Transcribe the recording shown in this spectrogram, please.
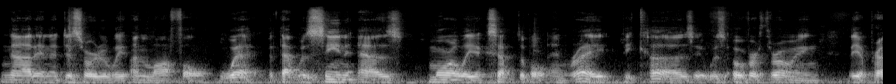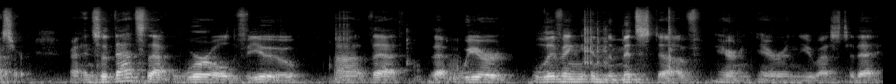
not in a disorderly, unlawful way. But that was seen as morally acceptable and right because it was overthrowing the oppressor. Right? And so that's that worldview uh, that that we're living in the midst of here, here in the U.S. today.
